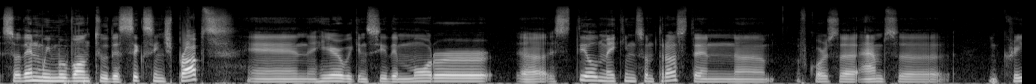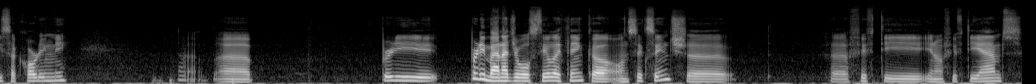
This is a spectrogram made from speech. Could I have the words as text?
so then we move on to the 6 inch props and here we can see the motor uh, still making some thrust and uh, of course uh, amps uh, increase accordingly pretty pretty manageable still, I think, uh, on six inch. Uh, uh, 50, you know, 50 amps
